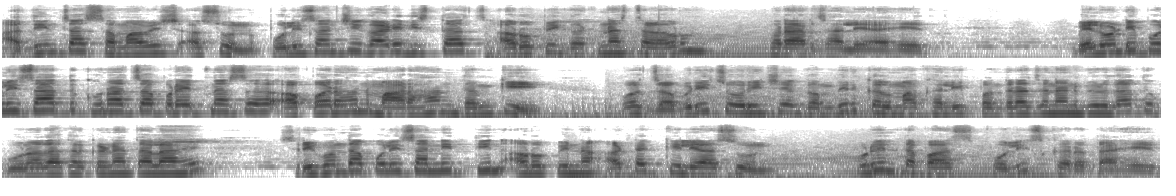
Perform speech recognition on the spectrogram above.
आदींचा समावेश असून पोलिसांची गाडी दिसताच आरोपी घटनास्थळावरून फरार झाले आहेत. बेलवंडी पोलिसात खुनाचा प्रयत्नासह अपहरण मारहाण धमकी व जबरी चोरीचे गंभीर कलमाखाली पंधरा जणांविरोधात गुन्हा दाखल करण्यात आला आहे. श्रीगोंदा पोलिसांनी तीन आरोपींना अटक केली असून पुढील तपास पोलीस करत आहेत.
